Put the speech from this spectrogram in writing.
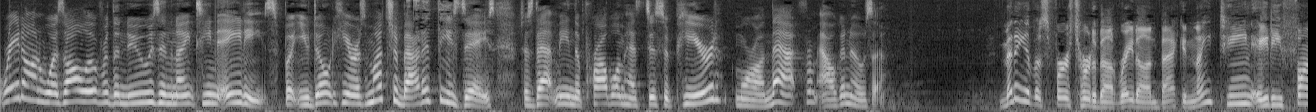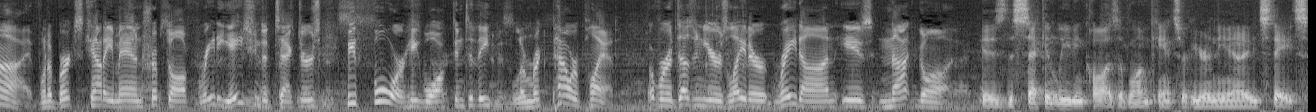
Radon was all over the news in the 1980s, but you don't hear as much about it these days. Does that mean the problem has disappeared? More on that from Al Ganoza. Many of us first heard about radon back in 1985 when a Berks County man tripped off radiation detectors before he walked into the Limerick power plant. Over a dozen years later, radon is not gone. Is the second leading cause of lung cancer here in the United States.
